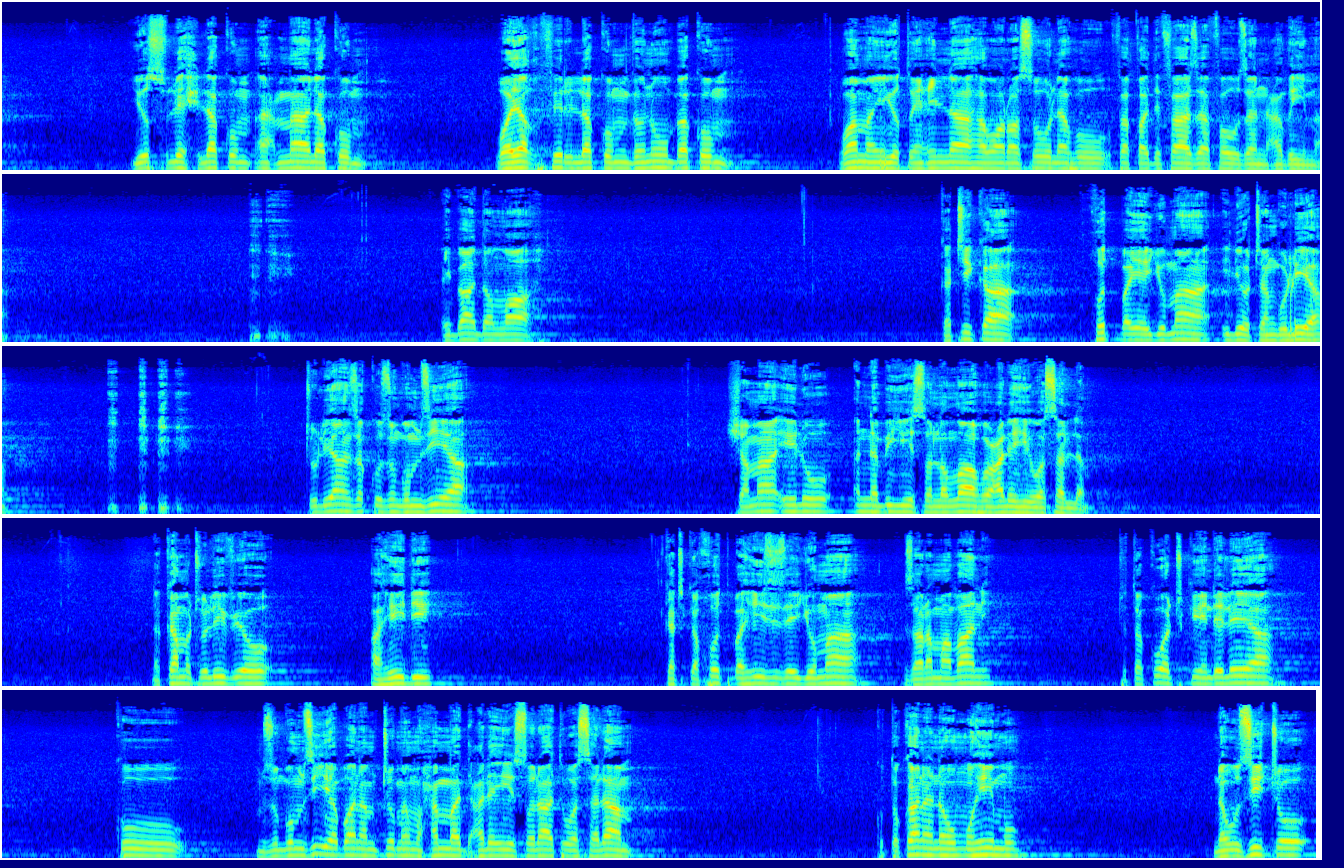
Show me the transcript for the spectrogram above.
يصلح لكم اعمالكم ويغفر لكم ذنوبكم ومن يطع الله ورسوله فقد فاز فوزا عظيما عباد الله katika khutba ya Ijumaa iliyotangulia tulianza kuzungumzia shamailu an-nabii sallallahu alayhi wasallam na kama tulivyo ahidi katika khutba hizi za Ijumaa za Ramadhani tutakuwa tukiendelea kumzungumzia bwana mtume Muhammad alayhi salatu wasalam kutokana na umuhimu na uzito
